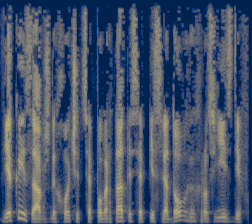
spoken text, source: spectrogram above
в який завжди хочеться повертатися після довгих роз'їздів.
